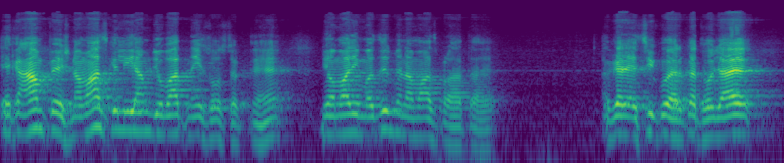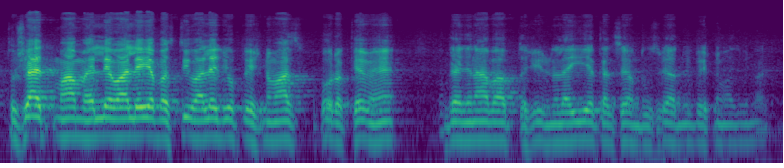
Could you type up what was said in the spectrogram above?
एक आम पेश, नमाज़ के लिए हम जो बात नहीं सोच सकते हैं, जो हमारी मस्जिद में नमाज़ पढ़ाता है। अगर ऐसी कोई हरकत हो जाए तो शायद वहाँ महल्ले वाले या बस्ती वाले जो पेश नमाज़ को रखे हुए हैं, कहें, जनाब, आप तशरीफ़ न लाइए, कल से हम दूसरे आदमी पेश नमाज़ बना लें।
